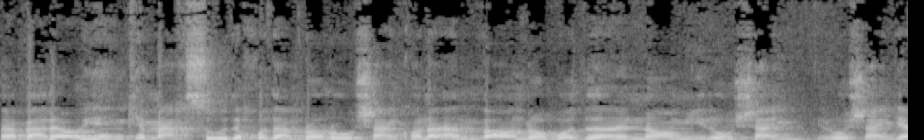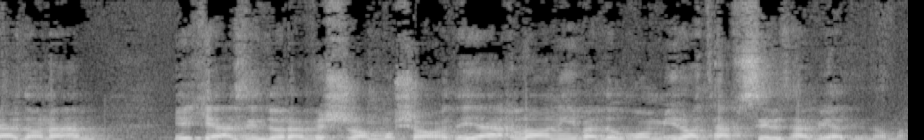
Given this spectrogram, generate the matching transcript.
و برای اینکه مقصود خودم را روشن کنم و آن را با دادن نامی روشن, روشن گردانم یکی از این دو روش را مشاهده عقلانی و دومی را تفسیر طبیعت مینامم.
